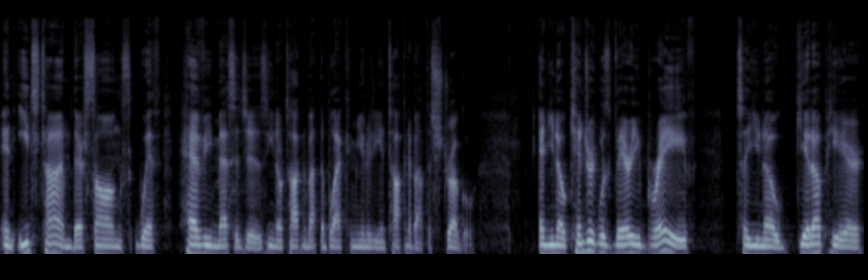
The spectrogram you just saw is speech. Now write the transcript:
and each time they're songs with heavy messages, you know, talking about the black community and talking about the struggle. And, you know, Kendrick was very brave to, you know, get up here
